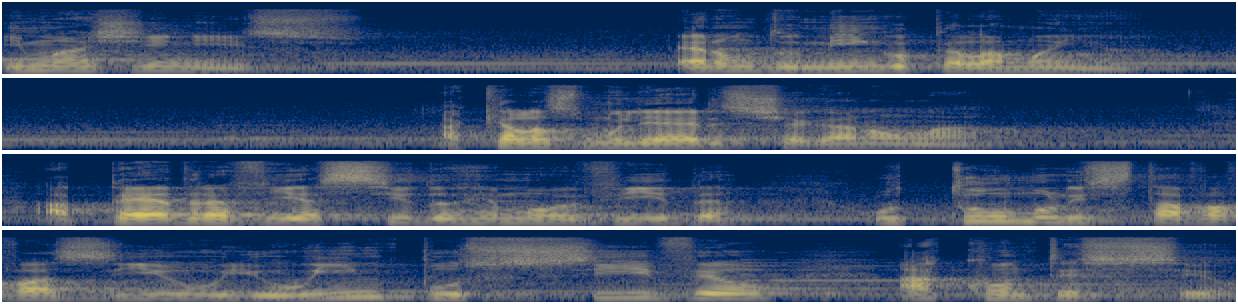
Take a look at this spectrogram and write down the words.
Imagine isso. Era um domingo pela manhã. Aquelas mulheres chegaram lá. A pedra havia sido removida, o túmulo estava vazio e o impossível aconteceu.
